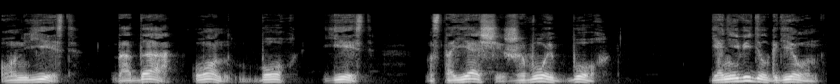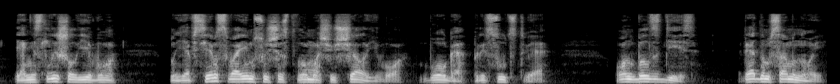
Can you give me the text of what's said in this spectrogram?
Он есть. Да-да, он, Бог, есть. Настоящий, живой Бог. Я не видел, где он, я не слышал его, но я всем своим существом ощущал его, Бога, присутствие. Он был здесь, рядом со мной.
